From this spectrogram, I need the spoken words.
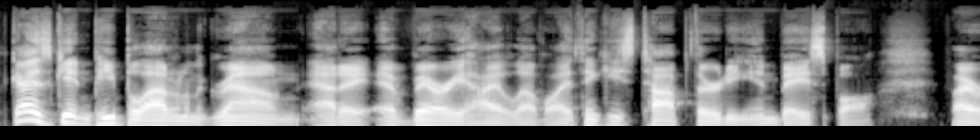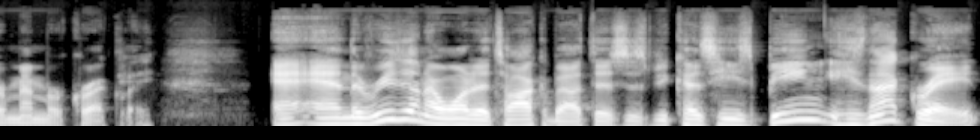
the guy's getting people out on the ground at a, a very high level. I think he's top 30 in baseball, if I remember correctly. And, and the reason I wanted to talk about this is because he's being he's not great,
